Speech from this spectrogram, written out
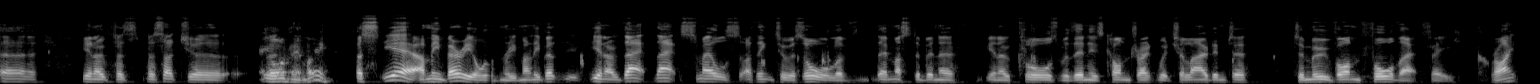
uh, you know, for for such a, ordinary money. A, yeah, I mean, very ordinary money, but you know that that smells, I think, to us all of there must have been a you know clause within his contract which allowed him to to move on for that fee, right?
